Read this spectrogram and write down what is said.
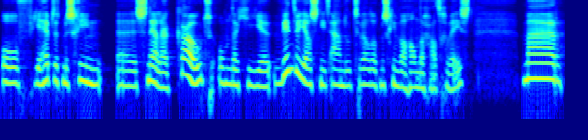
Of je hebt het misschien uh, sneller koud omdat je je winterjas niet aandoet, terwijl dat misschien wel handig had geweest. Maar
